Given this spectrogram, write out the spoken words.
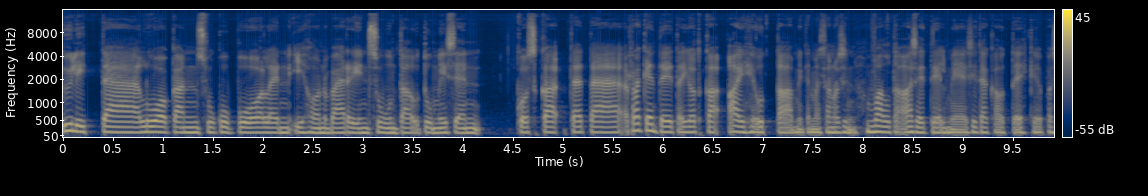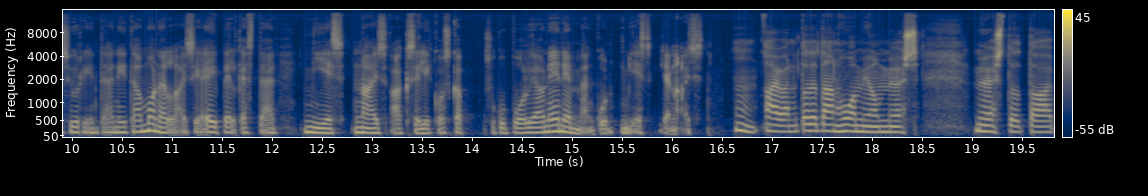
ylittää luokan, sukupuolen, ihon värin, suuntautumisen, koska tätä rakenteita, jotka aiheuttaa, mitä mä sanoisin, valta-asetelmia ja sitä kautta ehkä jopa syrjintää, niitä on monenlaisia, ei pelkästään mies-naisakseli, koska sukupuolia on enemmän kuin mies ja nais. Hmm, aivan, että otetaan huomioon myös, myös tota,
